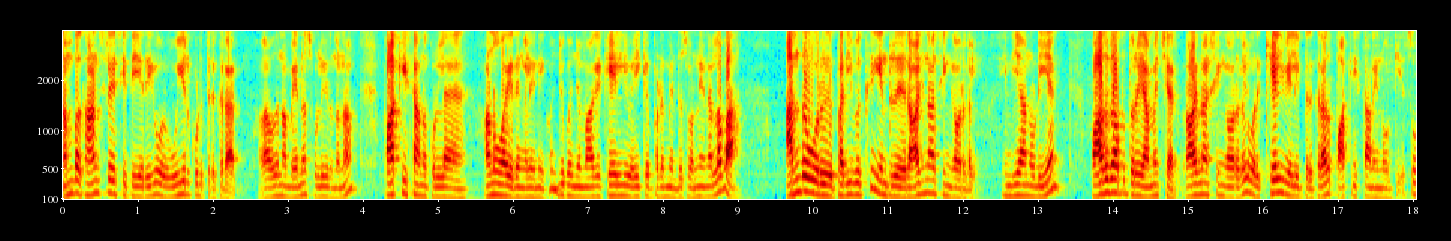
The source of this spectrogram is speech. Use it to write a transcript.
நம்ம கான்ஸ்பிரசி தியரிக்கு ஒரு உயிர் கொடுத்துருக்கிறார். அதாவது நம்ம என்ன சொல்லியிருந்தோம்னா பாகிஸ்தானுக்குள்ள அணு ஆயுதங்கள் இனி கொஞ்சம் கொஞ்சமாக கேள்வி வைக்கப்படும் என்று சொன்னேன் அல்லவா? அந்த ஒரு பதிவுக்கு இன்று ராஜ்நாத் சிங் அவர்கள் இந்தியானுடைய பாதுகாப்புத்துறை அமைச்சர் ராஜ்நாத் சிங் அவர்கள் ஒரு கேள்வி எழுப்பியிருக்கிறார் பாகிஸ்தானை நோக்கி. ஸோ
